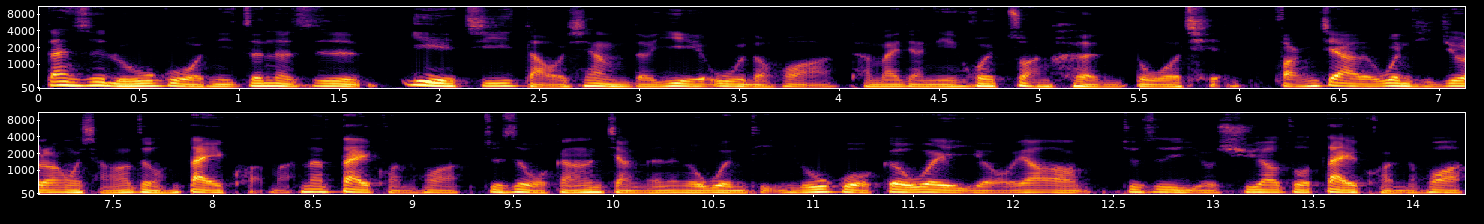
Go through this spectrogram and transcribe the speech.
但是如果你真的是业绩导向的业务的话，坦白讲，你会赚很多钱。房价的问题就让我想到这种贷款嘛。那贷款的话，就是我刚刚讲的那个问题。如果各位有要，就是有需要做贷款的话，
